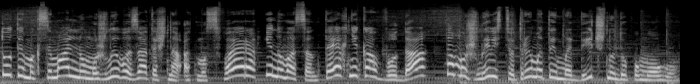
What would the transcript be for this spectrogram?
Тут і максимально можлива затишна атмосфера, і нова сантехніка, вода та можливість отримати медичну допомогу.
